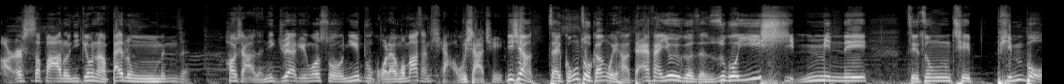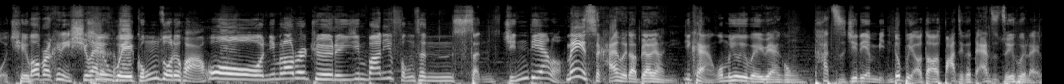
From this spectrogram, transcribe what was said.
二十八楼，你给我那摆龙门阵，好吓人！你居然跟我说你不过来，我马上跳下去。你想在工作岗位哈，但凡有一个人如果以性命的这种去拼搏去老板儿肯定喜欢。去为工作的话，哦，你们老板儿绝对已经把你奉成圣经典了。每一次开会都要表扬你，你看，我们有一位员工，他自己连命都不要，都要把这个单子追回来。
